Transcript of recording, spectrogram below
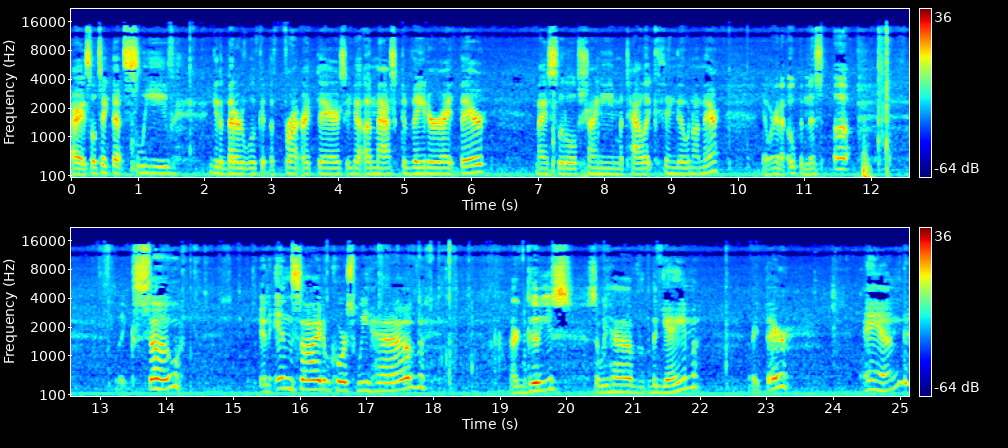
All right, so I'll take that sleeve Get a better look at the front right there. So you got unmasked Vader right there. Nice little shiny metallic thing going on there. And we're gonna open this up like so. And inside, of course, we have our goodies. So we have the game right there. And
